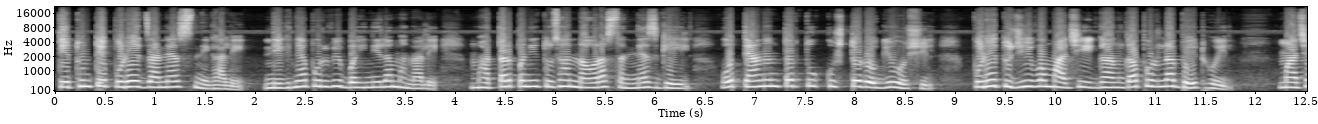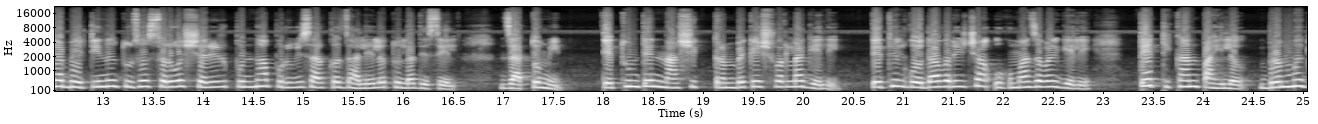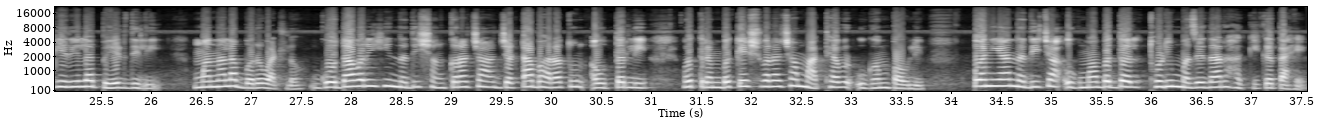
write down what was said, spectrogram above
तेथून ते पुढे जाण्यास निघाले. निघण्यापूर्वी बहिणीला म्हणाले म्हातारपणी तुझा नवरा संन्यास घेईल व त्यानंतर तू कुष्ठरोगी होशील. पुढे तुझी व माझी गाणगापूरला भेट होईल. माझ्या भेटीनं तुझं सर्व शरीर पुन्हा पूर्वीसारखं झालेलं तुला दिसेल. जातो मी. तेथून ते नाशिक त्र्यंबकेश्वरला गेले. तेथील गोदावरीच्या उगमाजवळ गेले. ते ठिकाण पाहिलं. ब्रह्मगिरीला भेट दिली. मनाला बरं वाटलं. गोदावरी ही नदी शंकराच्या जटाभारातून अवतरली व त्र्यंबकेश्वराच्या माथ्यावर उगम पावली. पण या नदीच्या उगमाबद्दल थोडी मजेदार हकीकत आहे.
